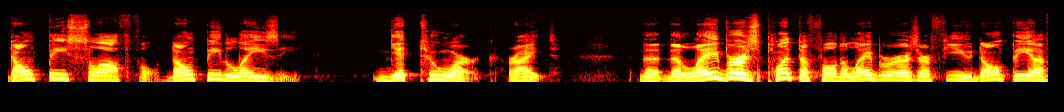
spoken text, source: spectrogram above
Don't be slothful. Don't be lazy. Get to work right? The the labor is plentiful. The laborers are few. Don't be a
